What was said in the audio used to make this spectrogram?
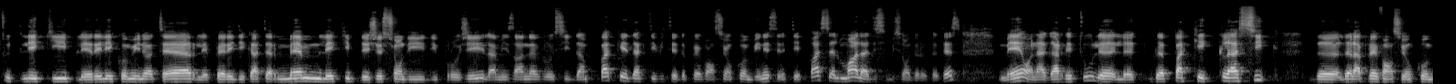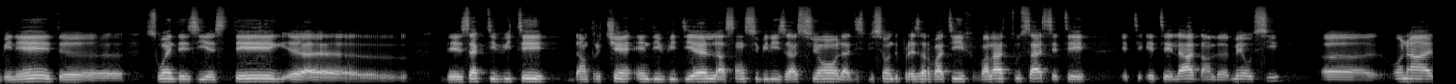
toute l'équipe, les relais communautaires, les pérédicateurs, même l'équipe de gestion du, projet, la mise en œuvre aussi d'un paquet d'activités de prévention combinées. Ce n'était pas seulement la distribution de l'autotest, mais on a gardé tout le, paquet classique de, de, la prévention combinée, de soins des IST, euh, des activités d'entretien individuel, la sensibilisation, la distribution de préservatifs, voilà, tout ça c'était, était, là, dans le, mais aussi euh, on a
